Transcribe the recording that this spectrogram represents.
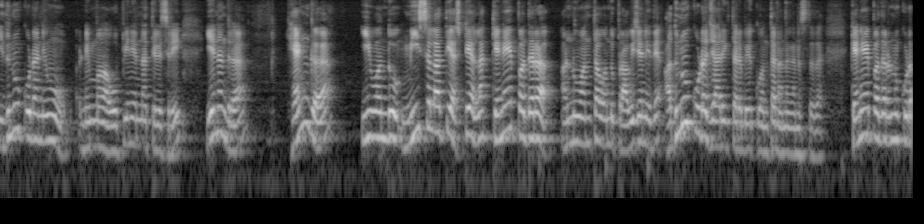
ಇದನ್ನೂ ಕೂಡ ನೀವು ನಿಮ್ಮ ಒಪಿನಿಯನ್ನ ತಿಳಿಸ್ರಿ. ಏನಂದ್ರೆ, ಹೆಂಗೆ ಈ ಒಂದು ಮೀಸಲಾತಿ ಅಷ್ಟೇ ಅಲ್ಲ, ಕೆನೆ ಪದರ ಅನ್ನುವಂಥ ಒಂದು ಪ್ರಾವಿಷನ್ ಇದೆ, ಅದನ್ನೂ ಕೂಡ ಜಾರಿಗೆ ತರಬೇಕು ಅಂತ ನನಗನ್ನಿಸ್ತದೆ. ಕೆನೆ ಪದರನ್ನು ಕೂಡ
